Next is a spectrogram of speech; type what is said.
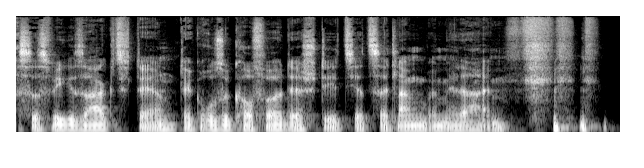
es ist wie gesagt der, der große Koffer, der steht jetzt seit langem bei mir daheim.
